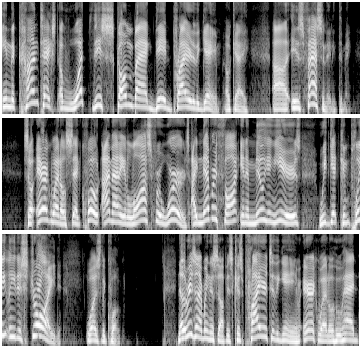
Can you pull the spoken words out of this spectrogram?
in the context of what this scumbag did prior to the game, okay, uh, is fascinating to me. So Eric Weddle said, quote, I'm at a loss for words. I never thought in a million years we'd get completely destroyed, was the quote. Now, the reason I bring this up is because prior to the game, Eric Weddle, who had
